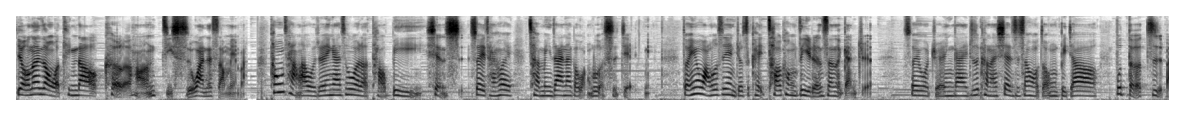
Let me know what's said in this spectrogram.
有那种我听到氪了好像几十万在上面吧。通常啊，我觉得应该是为了逃避现实，所以才会沉迷在那个网络的世界里面。对，因为网络世界你就是可以操控自己人生的感觉，所以我觉得应该就是可能现实生活中比较不得志吧。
